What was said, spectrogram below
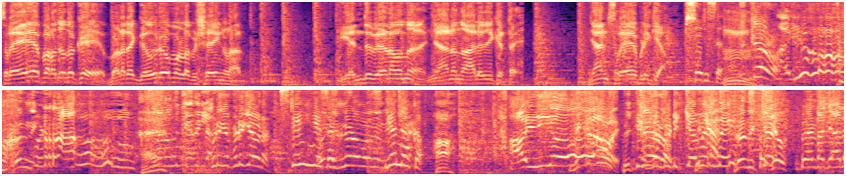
ശ്രേയ പറഞ്ഞതൊക്കെ വളരെ ഗൗരവമുള്ള വിഷയങ്ങളാണ്. എന്ത് വേണമെന്ന് ഞാനൊന്ന് ആലോചിക്കട്ടെ. ഞാൻ ശ്രേയ വിളിക്കാം. ശരി സർ. അയ്യോ ഞാൻ നോക്കാം. ആ. അയ്യോ വേണ്ട ഞാൻ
